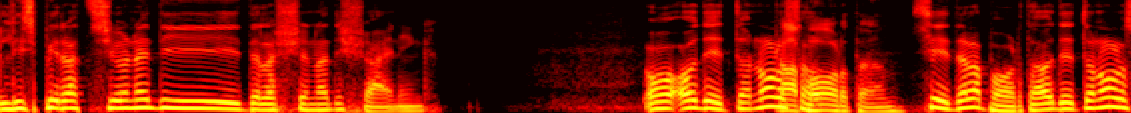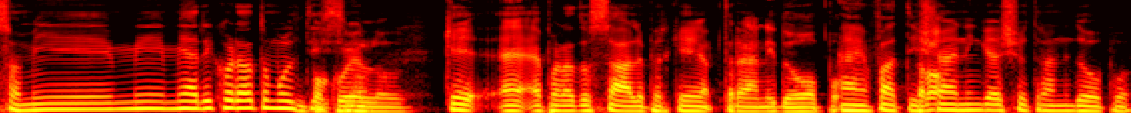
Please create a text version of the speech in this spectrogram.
l'ispirazione di- della scena di Shining. Ho, ho detto, non lo La so. porta. Sì, della porta. Ho detto, non lo so, mi, mi- mi ha ricordato moltissimo. quello. Che è, è paradossale perché, Tre anni dopo. eh, infatti, Però- Shining esce tre anni dopo.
